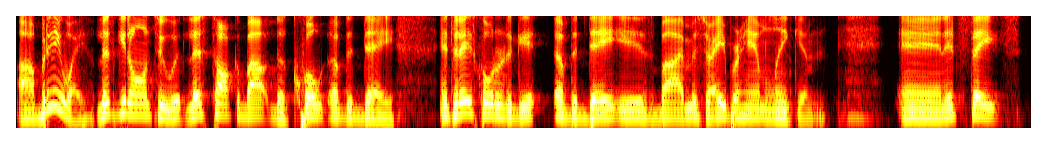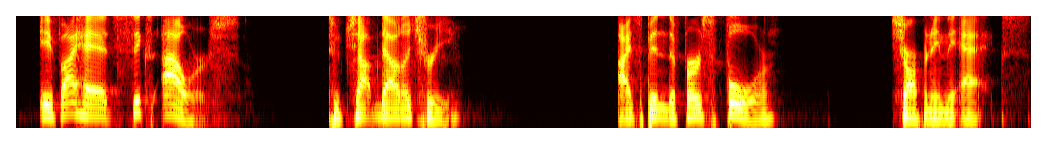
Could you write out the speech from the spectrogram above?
Uh, but anyway, let's get on to it. Let's talk about the quote of the day. And today's quote of the, of the day is by Mr. Abraham Lincoln. And it states If I had six hours to chop down a tree, I'd spend the first four sharpening the axe.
